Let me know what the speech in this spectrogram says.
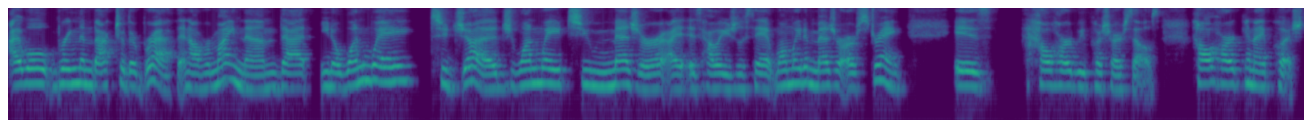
I will bring them back to their breath and I'll remind them that, you know, one way to judge, one way to measure is how I usually say it. One way to measure our strength is how hard we push ourselves. How hard can I push?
